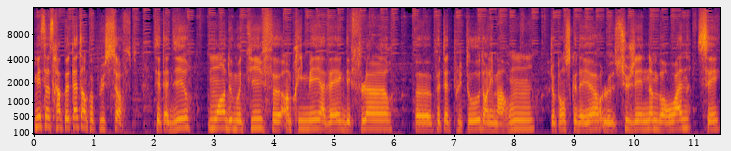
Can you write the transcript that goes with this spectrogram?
Mais ça sera peut-être un peu plus soft, c'est-à-dire moins de motifs euh, imprimés avec des fleurs, euh, peut-être plutôt dans les marrons. Je pense que d'ailleurs le sujet number one, c'est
